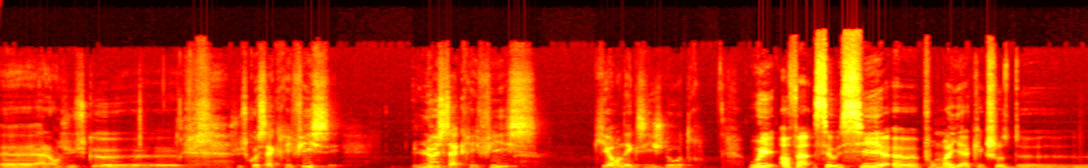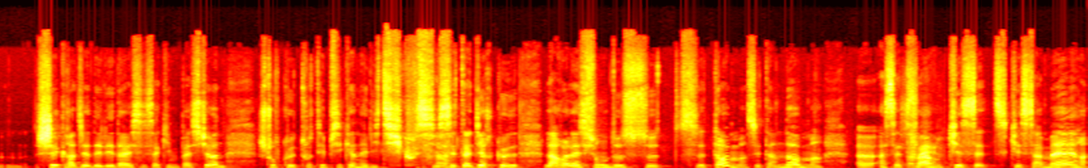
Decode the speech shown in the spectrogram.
Euh, alors jusque euh, jusqu'au sacrifice. Le sacrifice qui en exige d'autres. Oui, enfin, c'est aussi, pour moi, il y a quelque chose de chez Grazia Deleda, et c'est ça qui me passionne, je trouve que tout est psychanalytique aussi. C'est-à-dire que la relation de cet homme, c'est un homme, euh, à cette femme qui est, cette, qui est sa mère,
